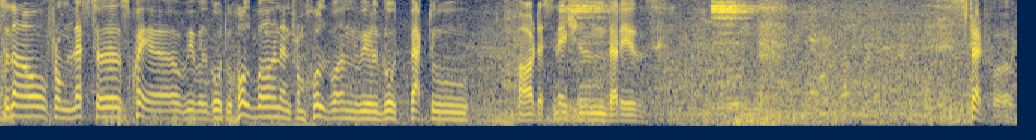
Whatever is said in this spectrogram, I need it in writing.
So now from Leicester Square we will go to Holborn and from Holborn we will go back to our destination that is Stratford.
